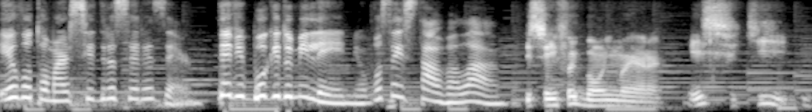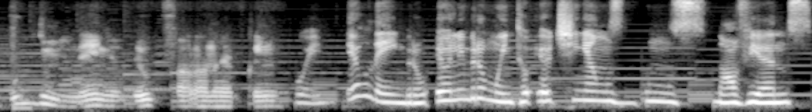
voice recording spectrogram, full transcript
Eu vou tomar Cidra Cerezer. Teve bug do milênio. Você estava lá? Esse aí foi bom, hein, Mayara? Esse aqui, bug do milênio, deu o que falar na época, hein? Foi. Eu lembro, eu lembro muito. Eu tinha uns, uns nove anos,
